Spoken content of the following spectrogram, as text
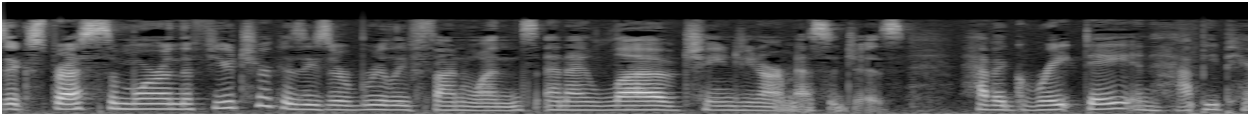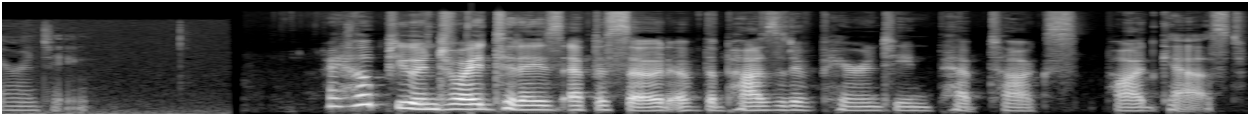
express some more in the future because these are really fun ones, and I love changing our messages. Have a great day and happy parenting. I hope you enjoyed today's episode of the Positive Parenting Pep Talks podcast.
